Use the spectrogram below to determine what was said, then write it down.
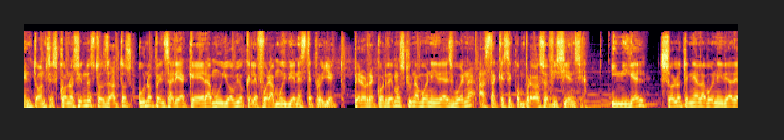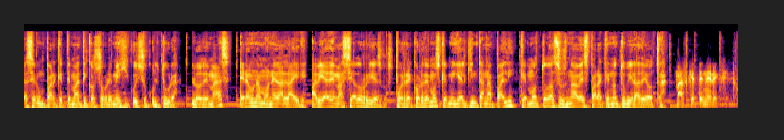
Entonces, conociendo estos datos, uno pensaría que era muy obvio que le fuera muy bien este proyecto. Pero recordemos que una buena idea es buena hasta que se comprueba su eficiencia y Miguel solo tenía la buena idea de hacer un parque temático sobre México y su cultura. Lo demás era una moneda al aire. Había demasiados riesgos, pues recordemos que Miguel Quintana Pali quemó todas sus naves para que no tuviera de otra, más que tener éxito.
